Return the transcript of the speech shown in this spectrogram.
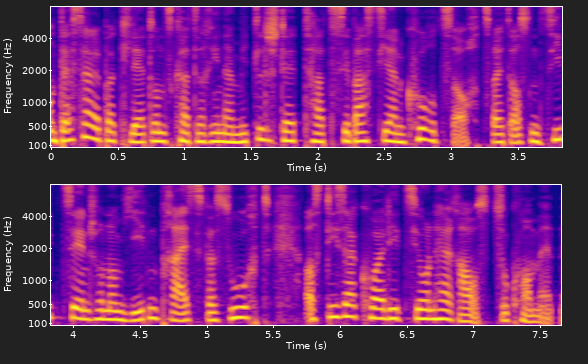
Und deshalb erklärt uns Katharina Mittelstädt, hat Sebastian Kurz auch 2017 schon um jeden Preis versucht, aus dieser Koalition herauszukommen,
